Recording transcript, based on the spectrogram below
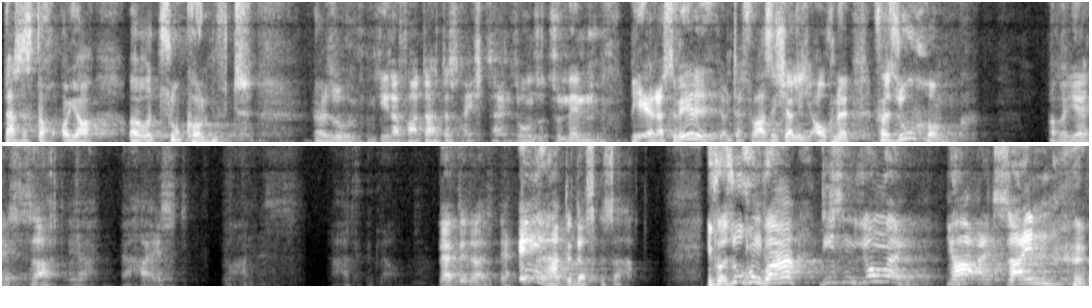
Das ist doch euer, eure Zukunft. Also jeder Vater hat das Recht, seinen Sohn so zu nennen, wie er das will. Und das war sicherlich auch eine Versuchung. Aber jetzt sagt er, er heißt Johannes. Da hat er geglaubt. Merkt ihr das? Der Engel hatte das gesagt. Die Versuchung war, diesen Jungen ja, als sein,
